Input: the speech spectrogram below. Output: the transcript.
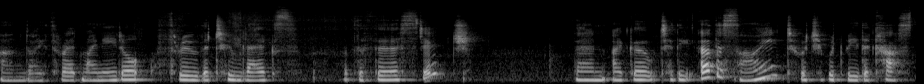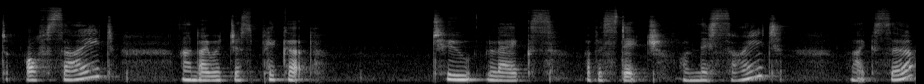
And I thread my needle through the two legs of the first stitch. Then I go to the other side, which would be the cast off side, and I would just pick up two legs of a stitch on this side, like so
